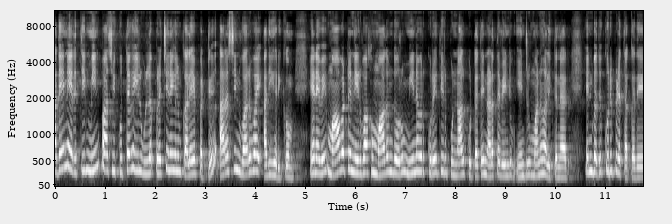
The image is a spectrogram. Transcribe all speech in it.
அதே நேரத்தில் மீன்பாசி குத்தகையில் உள்ள பிரச்சனைகளும் களையப்பட்டு அரசின் வருவாய் அதிகரிக்கும். எனவே மாவட்ட நிர்வாகம் மாதந்தோறும் மீனவர் குறைதீர்ப்பு நாள் கூட்டத்தை நடத்த வேண்டும் என்று மனு அளித்தனர் என்பது குறிப்பிடத்தக்கது.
